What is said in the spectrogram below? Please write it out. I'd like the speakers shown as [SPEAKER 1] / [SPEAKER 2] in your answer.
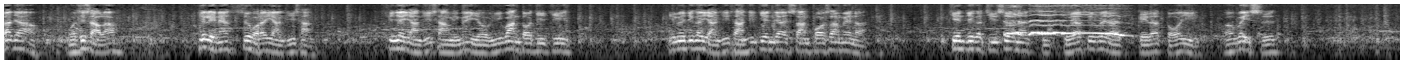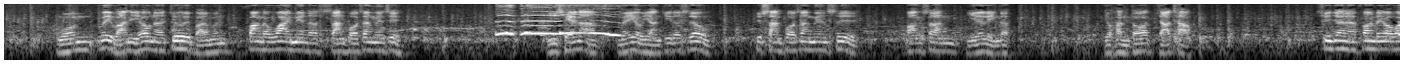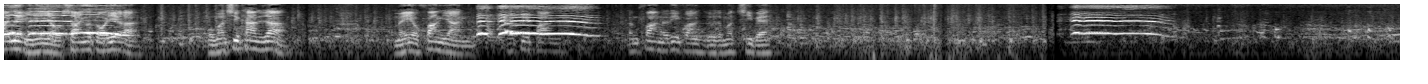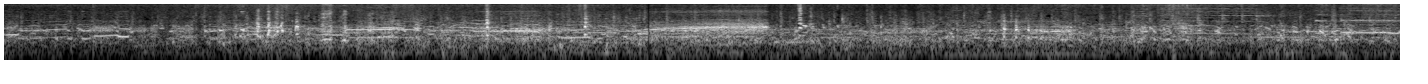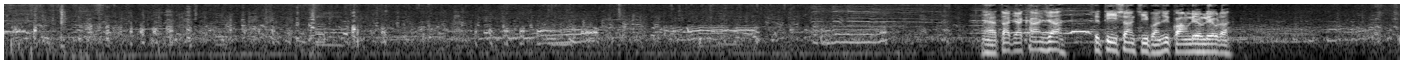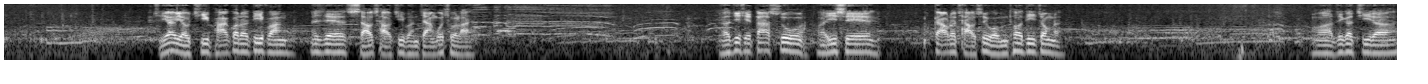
[SPEAKER 1] 大家好，我是小劳，这里呢是我的养鸡场。现在养鸡场里面有一万多只鸡，因为这个养鸡场是建在山坡上面的，建这个鸡舍呢，主要是为了给它躲雨和喂食。我们喂完以后呢，就会把它们放到外面的山坡上面去。以前啊，没有养鸡的时候，这山坡上面是荒山野岭的，有很多杂草。现在呢，放这个外面已经有三个多月了。我们去看一下，没有放养的地方跟放的地方有什么区别？啊，大家看一下，这地上基本是光溜溜的，只要有鸡爬过的地方，那些小草基本长不出来。而这些大树和一些高的草是我们特地种的。哇，这个鸡的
